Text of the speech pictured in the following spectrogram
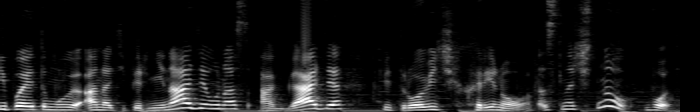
и поэтому она теперь не Надя у нас, а Гадя Петрович Хренова. Значит, ну вот.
